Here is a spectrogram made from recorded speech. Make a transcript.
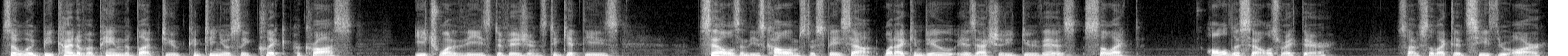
so it would be kind of a pain in the butt to continuously click across each one of these divisions to get these cells and these columns to space out. What I can do is actually do this, select all the cells right there. So I've selected C through R,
